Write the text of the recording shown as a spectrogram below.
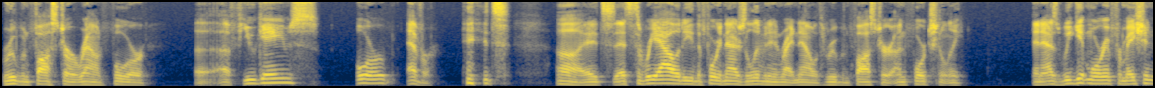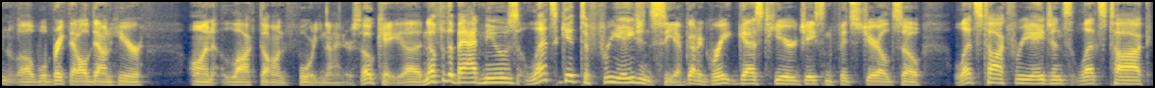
Reuben Foster around for a, few games or ever. It's uh, it's it's the reality the 49ers are living in right now with Reuben Foster, unfortunately. And as we get more information, uh, we'll break that all down here on Locked On 49ers. Okay, uh, enough of the bad news. Let's get to free agency. I've got a great guest here, Jason Fitzgerald. So let's talk free agents. Let's talk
